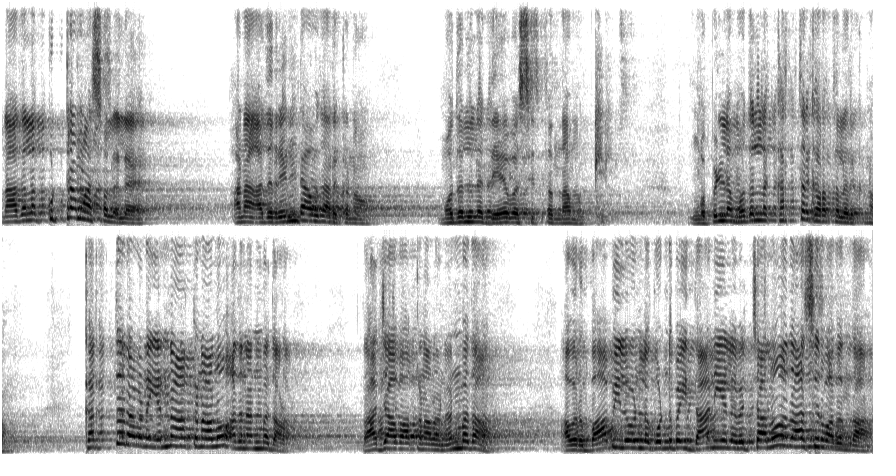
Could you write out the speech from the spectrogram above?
நான் அதெல்லாம் குற்றமாக சொல்லலை. ஆனால் அது ரெண்டாவதாக இருக்கணும். முதல்ல தேவ சித்தம் தான் முக்கியம். உங்கள் பிள்ளை முதல்ல கர்த்தர் கரத்தில் இருக்கணும். கர்த்தர் அவனை என்ன ஆக்கினாலும் அது நன்மை தான் ராஜாவாக்கினாலும் நன்மை தான் அவர் பாபிலோனில் கொண்டு போய் தானியலை வச்சாலும் அது ஆசீர்வாதம் தான்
